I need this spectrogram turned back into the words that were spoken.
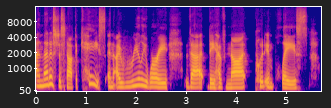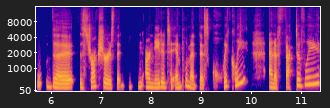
And that is just not the case. And I really worry that they have not put in place the, the structures that are needed to implement this quickly and effectively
